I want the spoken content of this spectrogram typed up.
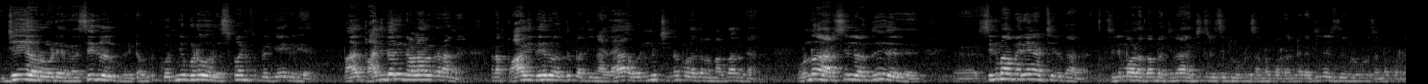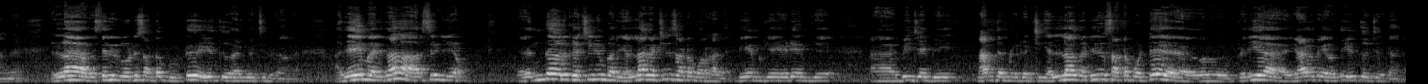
விஜய் அவருடைய ரசிகர்கள்கிட்ட வந்து கொஞ்சம் கூட ஒரு ரெஸ்பான்சிபிலிட்டியே கிடையாது. பாதி பாதி பேருக்கு நல்லா இருக்கிறாங்க. ஆனால் பாதி பேர் வந்து பார்த்தீங்கன்னாக்கா ஒன்றும் சின்ன பிள்ளைத்தனமாக தான் இருக்காங்க. ஒன்றும் அரசியல் வந்து சினிமா மாதிரியே நடிச்சிருக்காங்க. சினிமாவில் தான் பார்த்தீங்கன்னா அஜித் ரசிகர்கள் கூட சண்டை போடுறாங்க ரஜினி ரசிகர்கள் கூட சண்டை போடுறாங்க. எல்லா ரசிகர்களோடையும் சண்டை போட்டு இழுத்து வாங்கி வச்சுருக்காங்க. அதே மாதிரி தான் அரசியல்லையும். எந்த ஒரு கட்சியிலையும் பாரு எல்லா கட்சியிலும் சண்டை போடுறாங்க. டிஎம்கே ஏடிஎம்கே பிஜேபி நாம் தமிழ் கட்சி எல்லா கட்சியும் சண்டை போட்டு ஒரு பெரிய ஏழரையை வந்து இழுத்து வச்சுருக்காங்க.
